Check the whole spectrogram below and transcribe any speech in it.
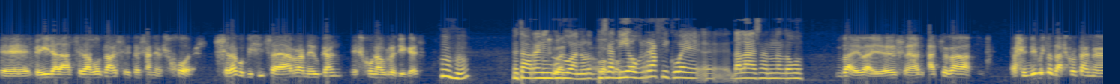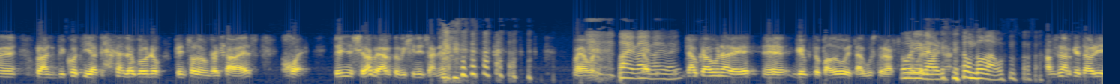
e, begira da atzera botaz, eta esan ez, joer, zerako bizitza erra neukan eskon aurretik, ez? Uh Eta horren inguruan, hor, pizkat biografikoe eh, dala esan aldugu? Bai, bai, ez, atzera, nik uste askotan, eh, horan, bikotia dago uno pentsado gauza, ez? Joe, den zerako hartu bizinitzan, eh? Baina, bueno. Bai, bai, bai, bai. Daukaguna de eh, geuk topadu eta gustu hartu. Hori da, hori, ondo dago. Hauzen hori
